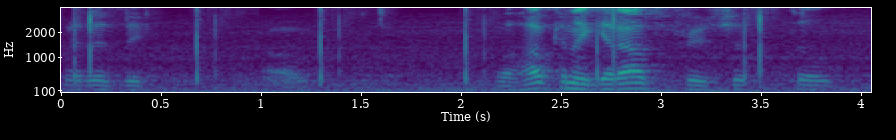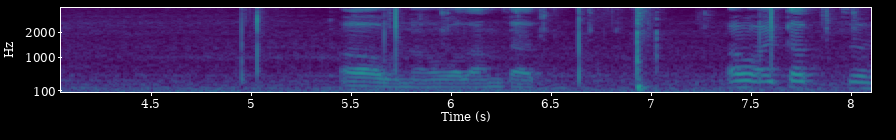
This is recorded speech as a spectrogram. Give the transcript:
Where is he? Oh. Well, how can I get out if you're just still... Oh no, well I'm dead. Oh, I got... Uh...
